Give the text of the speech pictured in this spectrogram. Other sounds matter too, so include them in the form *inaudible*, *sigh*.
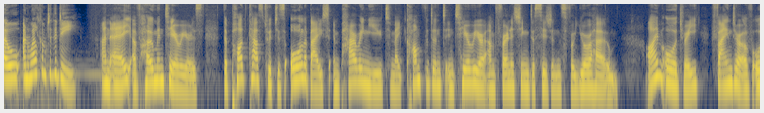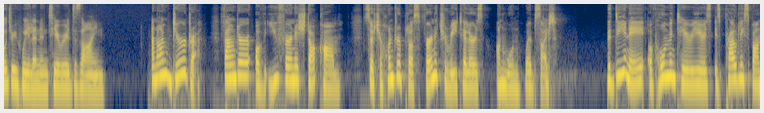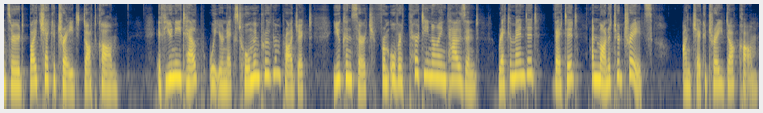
Hello, and welcome to the D. and A of Home Interiors, the podcast which is all about empowering you to make confident interior and furnishing decisions for your home. I'm Audrey, founder of Audrey Whelan Interior Design. And I'm Deirdre, founder of ufurnish.com, such 100 plus furniture retailers on one website. The DNA of home interiors is proudly sponsored by checkatrade.com. If you need help with your next home improvement project, you can search from over 39,000 recommended, vetted, and monitored trades on checkatrade.com.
